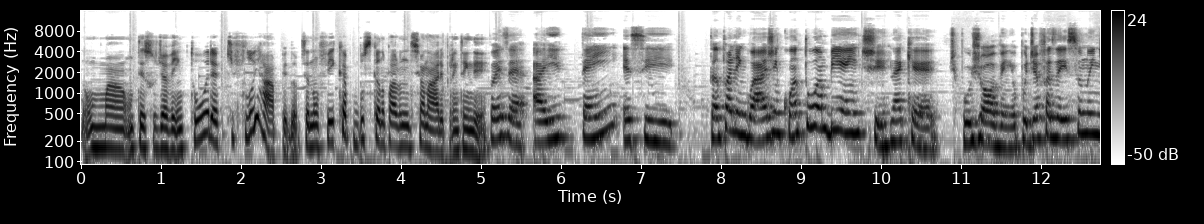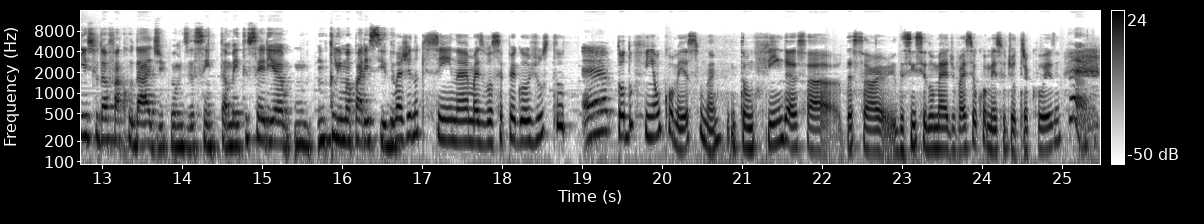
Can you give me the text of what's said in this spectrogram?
uma, um texto de aventura que flui rápido. Você não fica buscando palavra no dicionário para entender. Pois é. Aí tem esse tanto a linguagem quanto o ambiente, né, que é tipo jovem. Eu podia fazer isso no início da faculdade, vamos dizer assim, também seria um, um clima parecido. Imagino que sim, né, mas você pegou justo é todo fim é um começo, né? Então o fim dessa, dessa desse ensino médio vai ser o começo de outra coisa. É.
